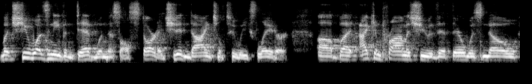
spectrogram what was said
but she wasn't even dead when this all started. She didn't die until two weeks later. Uh, but I can promise you that there was no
